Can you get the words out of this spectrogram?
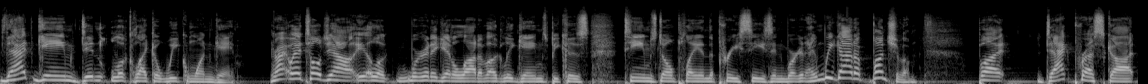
that game didn't look like a week one game. Right, I told you how. look, we're going to get a lot of ugly games because teams don't play in the preseason. We're going, and we got a bunch of them. But Dak Prescott,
